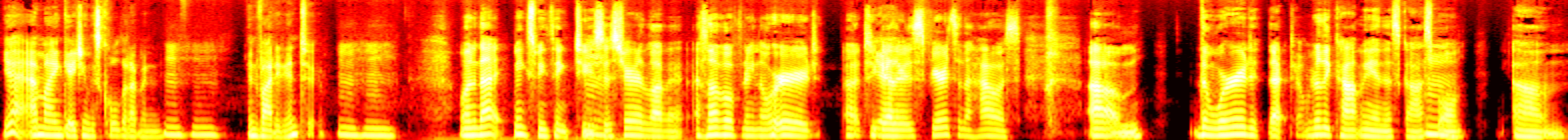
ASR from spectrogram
yeah, am I engaging this call that I've been Mhm. invited into? Mm-hmm. Well, that makes me think too, Mm. sister. I love it. I love opening the word uh, together. The spirits in the house. Um, the word that Tell me. really caught me in this gospel, um,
